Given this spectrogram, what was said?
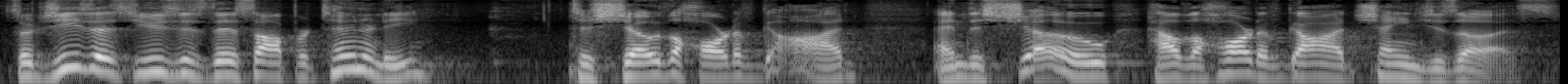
So Jesus uses this opportunity to show the heart of God and to show how the heart of God changes us.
